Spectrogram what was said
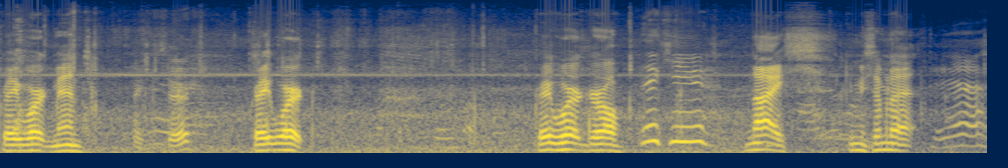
Great work, man. Thank you, sir. Great work. Great work, girl. Thank you. Nice. Give me some of that. Yeah.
